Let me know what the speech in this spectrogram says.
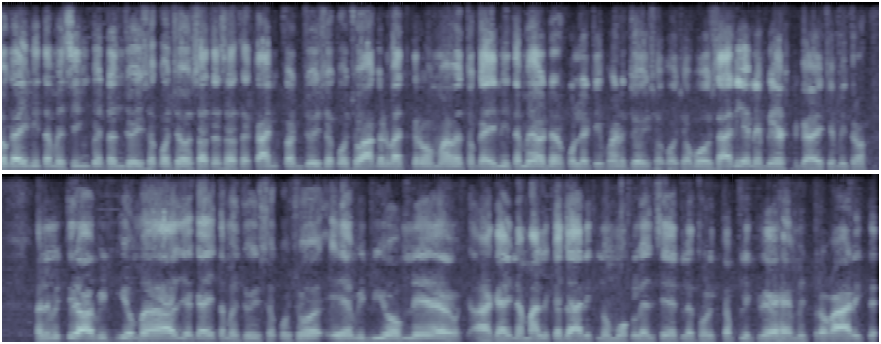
તો ગાયની તમે સિંગ પેટર્ન જોઈ શકો છો, સાથે સાથે કાનકટ જોઈ શકો છો. આગળ વાત કરવામાં આવે તો ગાયની તમે અડર ક્વોલિટી પણ જોઈ શકો છો. બહુ સારી અને બેસ્ટ ગાય છે મિત્રો. અને મિત્રો, આ વિડીયોમાં આ જે ગાય તમે જોઈ શકો છો, એ વીડિયો અમને આ ગાયના માલિકે જ આ રીતનો મોકલેલ છે, એટલે થોડીક તકલીફ રહે. મિત્રો, આ રીતે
